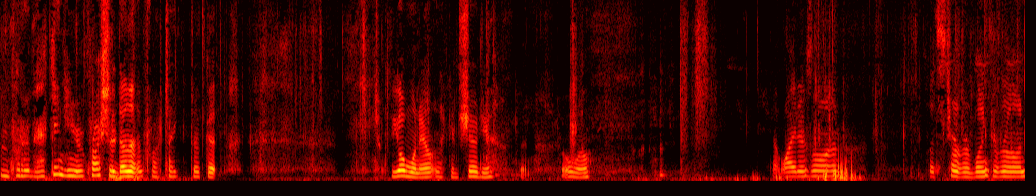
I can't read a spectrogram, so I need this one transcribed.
and put it back in here. Probably should have done that before I take, took it. Took the old one out and I could show you, but oh well. That light is on. Let's turn our blinker on.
